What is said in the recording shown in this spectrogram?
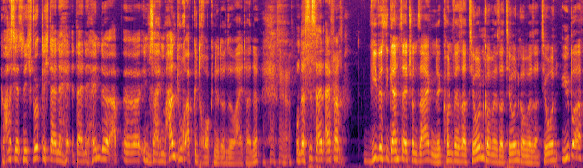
du hast jetzt nicht wirklich deine, deine Hände ab, äh, in seinem Handtuch abgetrocknet und so weiter, ne? Und das ist halt einfach, wie wir es die ganze Zeit schon sagen, eine Konversation, Konversation, Konversation über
